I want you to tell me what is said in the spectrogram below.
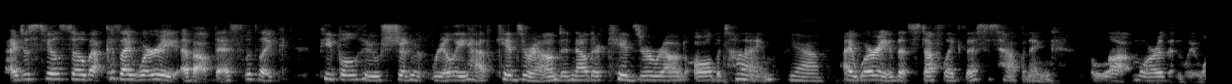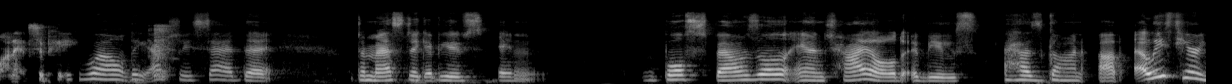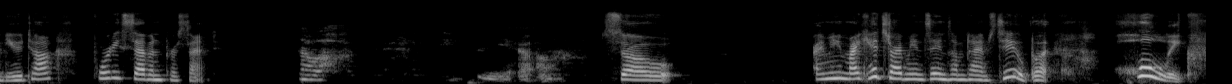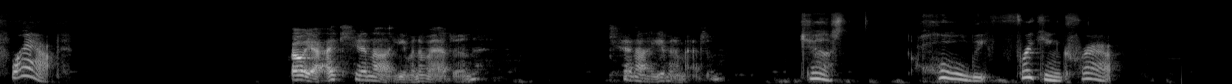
I just feel so bad because I worry about this with like people who shouldn't really have kids around and now their kids are around all the time. Yeah. I worry that stuff like this is happening a lot more than we want it to be. Well, they actually said that domestic abuse in both spousal and child abuse has gone up, at least here in Utah, 47%. Oh, yeah. So, I mean, my kids drive me insane sometimes too, but holy crap. Oh, yeah. I cannot even imagine. Cannot even imagine. Just holy freaking crap.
